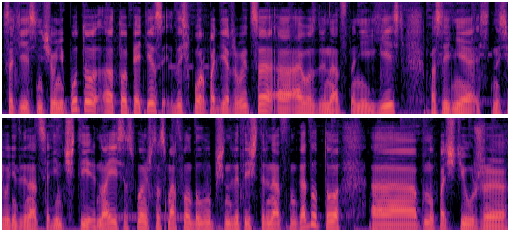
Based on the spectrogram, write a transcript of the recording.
Кстати, если ничего не путаю, а, то 5s до сих пор поддерживается. а, iOS 12 на ней есть. Последняя на сегодня 12.1.4. Ну а если вспомнить, что смартфон был выпущен в 2013 году, то а, ну, почти уже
